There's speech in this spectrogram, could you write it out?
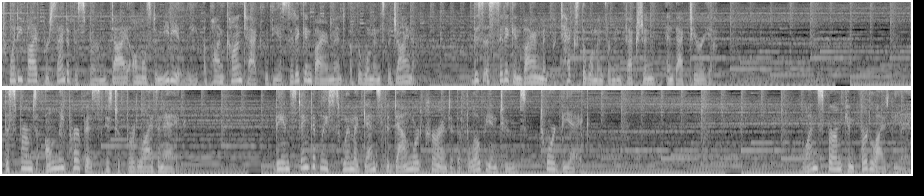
25% of the sperm die almost immediately upon contact with the acidic environment of the woman's vagina. This acidic environment protects the woman from infection and bacteria. The sperm's only purpose is to fertilize an egg. They instinctively swim against the downward current of the fallopian tubes toward the egg. One sperm can fertilize the egg,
